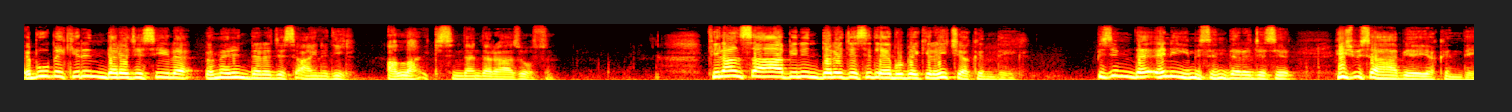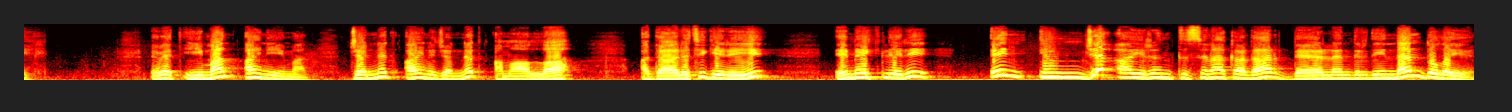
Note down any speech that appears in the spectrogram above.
Ebu Bekir'in derecesiyle Ömer'in derecesi aynı değil. Allah ikisinden de razı olsun. Filan sahabinin derecesi de Ebu Bekir'e hiç yakın değil. Bizim de en iyimizin derecesi hiçbir sahabeye yakın değil. Evet iman aynı iman. Cennet aynı cennet ama Allah adaleti gereği emekleri en ince ayrıntısına kadar değerlendirdiğinden dolayı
